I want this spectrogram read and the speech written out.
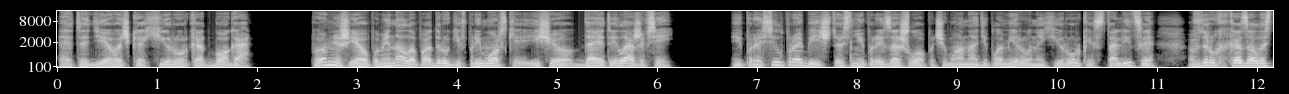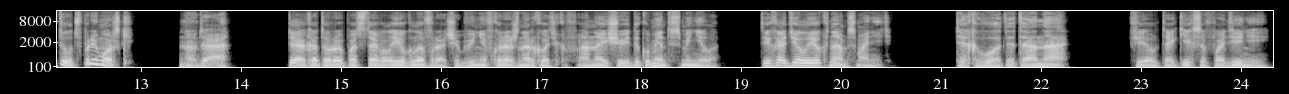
Эта девочка — хирург от бога. Помнишь, я упоминал о подруге в Приморске еще до этой лажи всей? И просил пробить, что с ней произошло, почему она, дипломированный хирург из столицы, вдруг оказалась тут, в Приморске. Ну да, Та, которую подставил ее главврач, обвинив в краже наркотиков. Она еще и документы сменила. Ты хотел ее к нам сманить. Так вот, это она. Фил, таких совпадений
